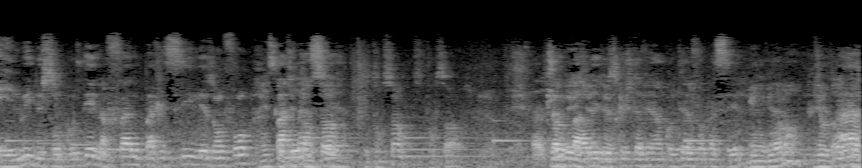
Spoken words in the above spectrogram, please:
et lui de son côté, la femme par ici, les enfants par là. sors Tu t'en sors Tu t'en sors Euh, Tu veux parler de ce que je t'avais raconté la fois passée Bien évidemment. Je voudrais Ah.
